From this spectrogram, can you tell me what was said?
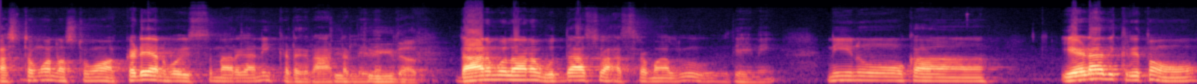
కష్టమో నష్టమో అక్కడే అనుభవిస్తున్నారు కానీ ఇక్కడికి రావట్లేదు. తిరిగి రారు. దాని మూలాన వృద్ధాశ్ర ఆశ్రమాలు ఇదేనాయి నేను ఒక ఏడాది క్రితం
